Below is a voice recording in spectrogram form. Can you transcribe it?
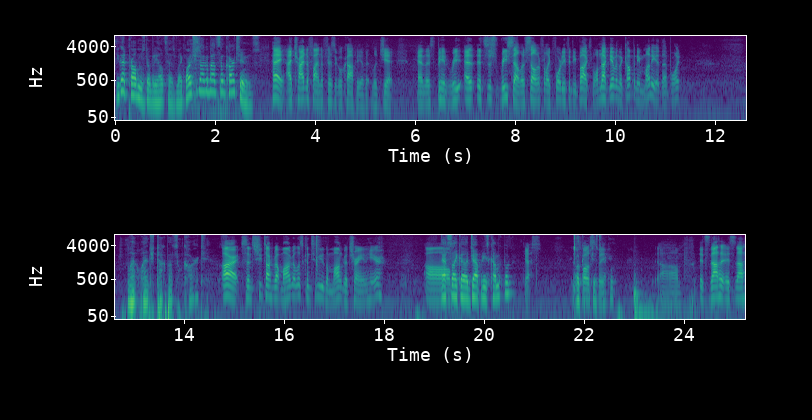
You got problems nobody else has, Mike. Why don't you talk about some cartoons? Hey, I tried to find a physical copy of it, legit. And it's being re- uh, it's just resellers selling it for like 40, 50 bucks. Well, I'm not giving the company money at that point. Why, why don't you talk about some cartoons? All right, since she talked about manga, let's continue the manga train here. Um, That's like a Japanese comic book. yes, it's Okay, supposed just to be. checking. Um, it's not a it's not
